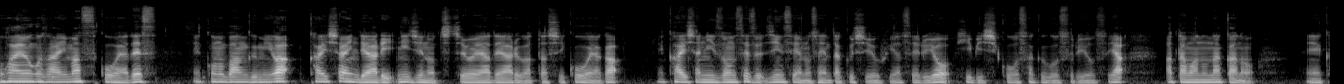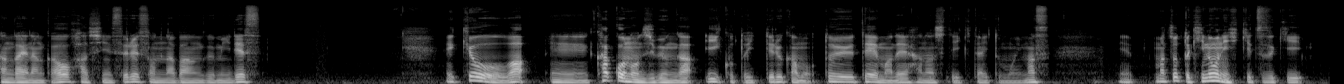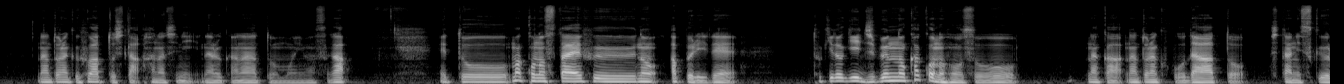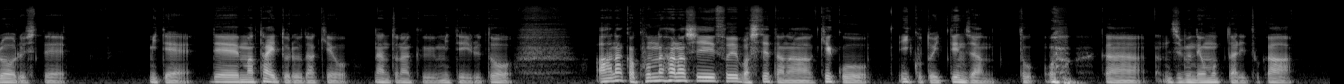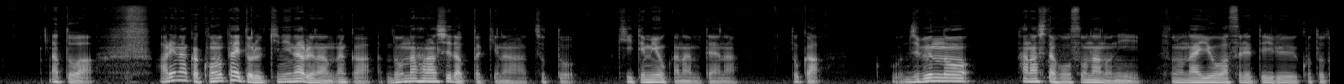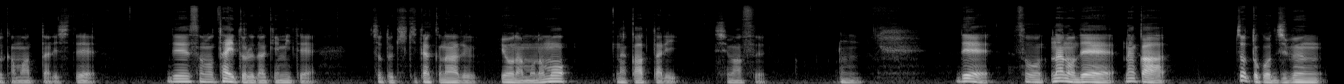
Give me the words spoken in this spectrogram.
おはようございます。高野です。この番組は会社員であり2児の父親である私荒野が会社に依存せず人生の選択肢を増やせるよう日々試行錯誤する様子や頭の中の考えなんかを発信するそんな番組です。え今日は、えー、過去の自分がいいこと言ってるかもというテーマで話していきたいと思います。えまあ、ちょっと昨日に引き続きなんとなくふわっとした話になるかなと思いますがえっとまあこのスタイフのアプリで時々自分の過去の放送をなんかなんとなくこうダーッと下にスクロールして見てで、まあ、タイトルだけをなんとなく見ているとあなんかこんな話そういえばしてたな結構いいこと言ってんじゃんと か自分で思ったりとかあとはあれなんかこのタイトル気になるななんかどんな話だったっけなちょっと聞いてみようかなみたいなとか自分の話した放送なのにその内容を忘れていることとかもあったりしてでそのタイトルだけ見てちょっと聞きたくなるようなものもなかあったりします。うん、でそうなのでなんかちょっとこう自分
